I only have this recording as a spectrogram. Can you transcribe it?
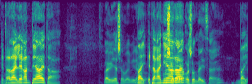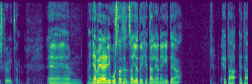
eta da elegantea eta bai, gila bai, mira. bai, eta gainera da Oso onda iza, eh? bai, Eskribitzen. Eh, gaina berari gustatzen zaio digitalean egitea eta eta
